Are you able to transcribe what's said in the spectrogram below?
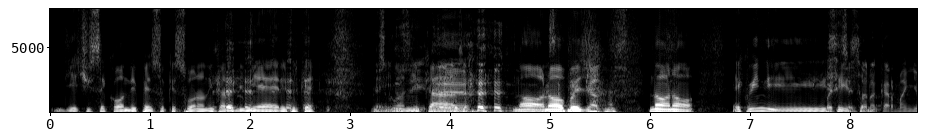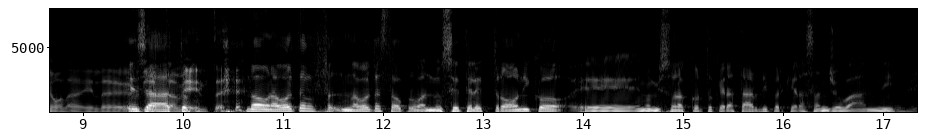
10 secondi penso che suonano i carabinieri perché eh, in scusi, ogni caso eh, no no poi no no e quindi Poi sì, insomma, Carmagnola. il- Esatto. No, una volta, una volta stavo provando un set elettronico e non mi sono accorto che era tardi perché era San Giovanni Mhm.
